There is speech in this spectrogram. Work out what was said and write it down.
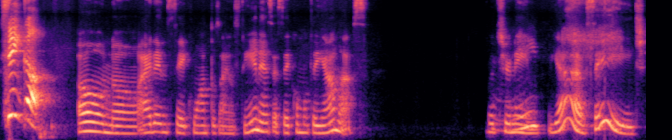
Cinco. Oh no, I didn't say cuántos años tienes. I said cómo te llamas. What's your name? Yeah, Sage.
